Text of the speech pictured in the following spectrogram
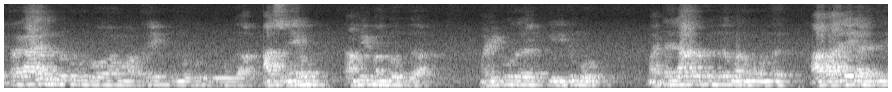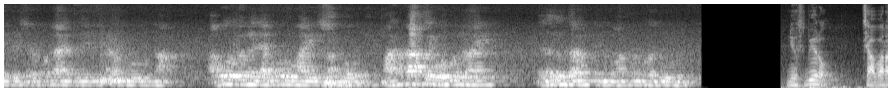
എത്ര കാലം മുന്നോട്ട് കൊണ്ടുപോകാമോ അത്രയും മുന്നോട്ട് കൊണ്ടുപോവുക ആ സ്നേഹം തമ്മിൽ പങ്കുവെക്കുക. മണിക്കൂറുകൾ ഇരിക്കുമ്പോൾ മറ്റെല്ലാ ദുഃഖങ്ങളും മറന്നുകൊണ്ട് ആ ബാല്യകാലത്തിലേക്ക് ചെറുപ്പകാലത്തിലേക്ക് കടന്നു പോകുന്ന അപൂർവങ്ങളിൽ അപൂർവമായി സംഭവം മറക്കാത്ത ഓർമ്മകളായി നിലനിർത്തണം എന്ന് മാത്രം പറഞ്ഞുകൊണ്ടു ന്യൂസ് ബ്യൂറോ ചവറ.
